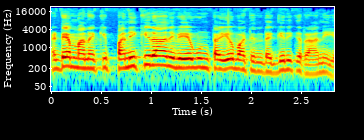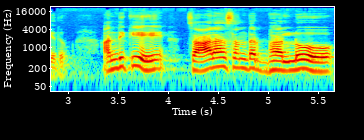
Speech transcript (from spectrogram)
అంటే మనకి పనికిరాని ఉంటాయో వాటిని దగ్గరికి రానియదు అందుకే చాలా సందర్భాల్లో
